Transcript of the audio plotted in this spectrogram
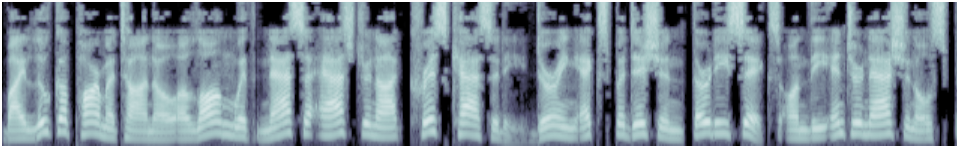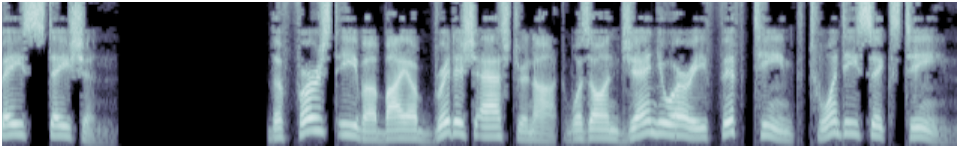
by Luca Parmitano along with NASA astronaut Chris Cassidy during Expedition 36 on the International Space Station. The first EVA by a British astronaut was on January 15, 2016,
